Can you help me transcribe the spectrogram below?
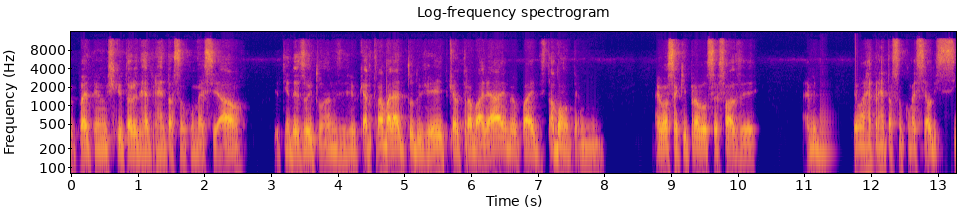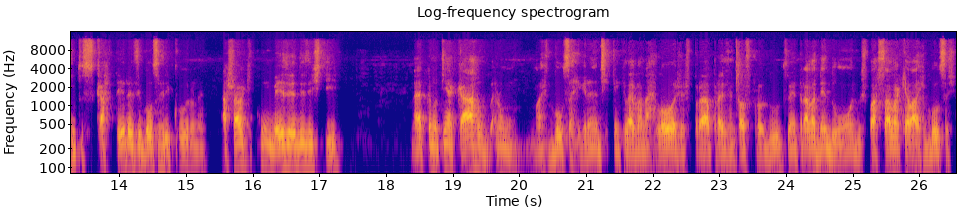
Meu pai tem um escritório de representação comercial. Eu tinha 18 anos e eu quero trabalhar de todo jeito, quero trabalhar. E meu pai disse: tá bom, tem um negócio aqui para você fazer. Aí me deu uma representação comercial de cintos, carteiras e bolsas de couro, né? Achava que com um mês eu ia desistir. Na época não tinha carro, eram umas bolsas grandes que tem que levar nas lojas para apresentar os produtos. Eu entrava dentro do ônibus, passava aquelas bolsas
